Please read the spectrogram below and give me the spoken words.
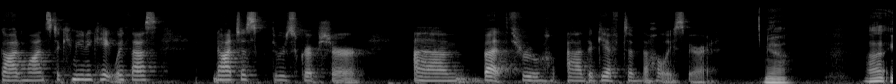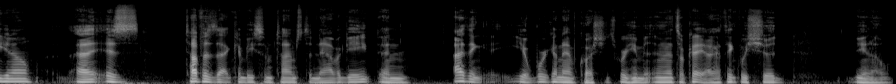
God wants to communicate with us, not just through scripture, um, but through uh, the gift of the Holy Spirit. Yeah. Uh, you know, uh, as tough as that can be sometimes to navigate, and I think you know, we're going to have questions. We're human, and that's okay. I think we should, you know,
